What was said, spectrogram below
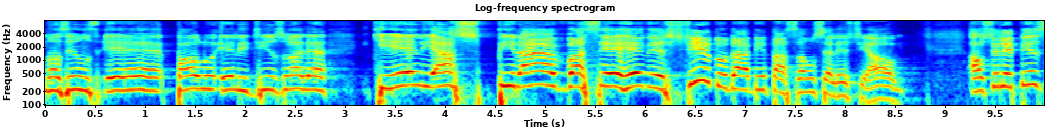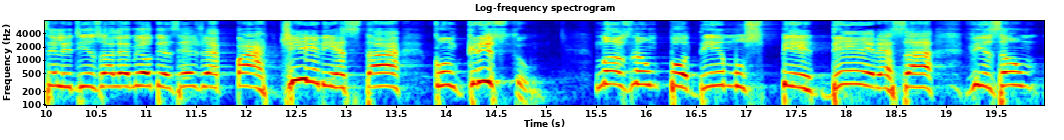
Nós vemos, é, Paulo ele diz, olha, que ele aspirava a ser revestido da habitação celestial. Aos Filipenses ele diz: Olha, meu desejo é partir e estar com Cristo. Nós não podemos perder essa visão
